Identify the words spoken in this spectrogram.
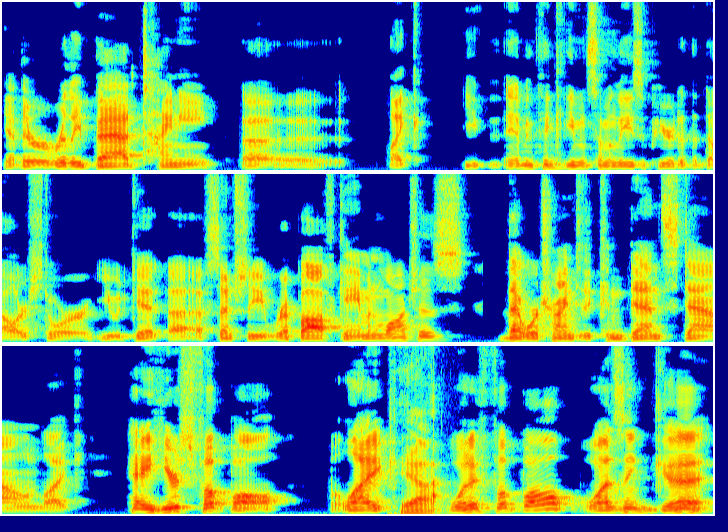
Yeah, they were really bad, tiny, uh, like. You, I mean, think even some of these appeared at the dollar store. You would get uh, essentially rip-off Game and Watches that were trying to condense down, like, hey, here's football, but like, Yeah, what if football wasn't good?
